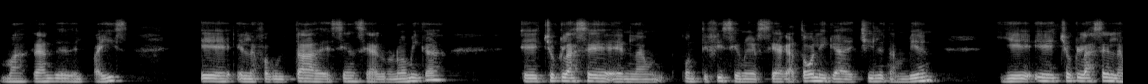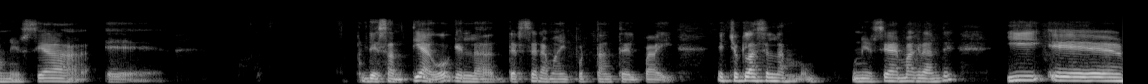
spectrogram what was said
más grande del país, eh, en la Facultad de Ciencias Agronómicas. He hecho clases en la Pontificia Universidad Católica de Chile también y he hecho clases en la Universidad eh, de Santiago, que es la tercera más importante del país. He hecho clases en las universidades más grandes y eh,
